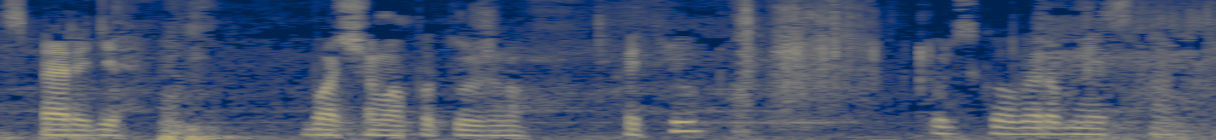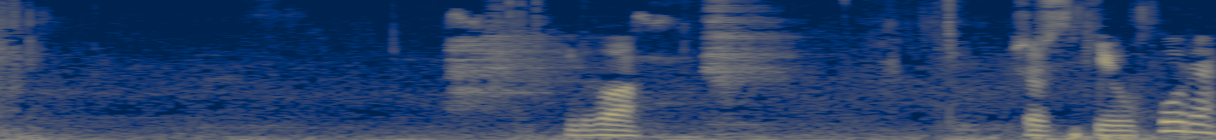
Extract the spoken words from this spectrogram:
Спереді Бачимо потужну петлю тульського виробництва. Два жорсткі упори.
